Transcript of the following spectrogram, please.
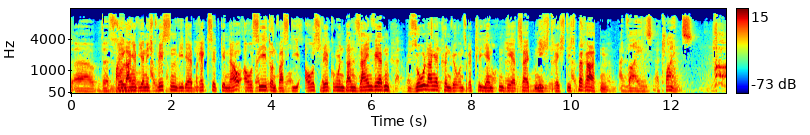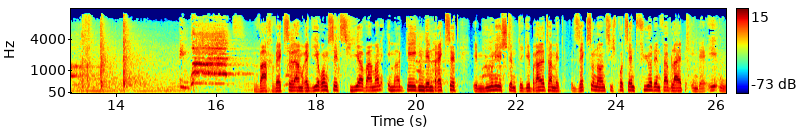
Uh, Solange wir nicht wissen, wie der Brexit genau aussieht und was die Auswirkungen dann sein werden, solange können wir unsere Klienten derzeit nicht richtig beraten. Wachwechsel am Regierungssitz. Hier war man immer gegen den Brexit. Im Juni stimmte Gibraltar mit 96 Prozent für den Verbleib in der EU.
